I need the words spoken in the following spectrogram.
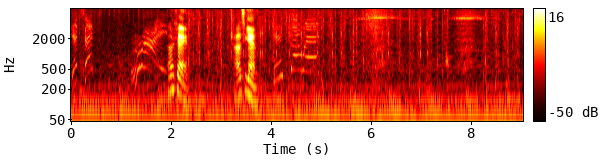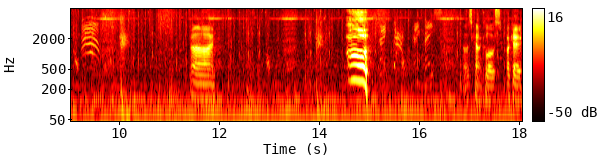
Get set. Okay. Try this again. On. Oh! That, paint face. That was kind of close. Okay.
